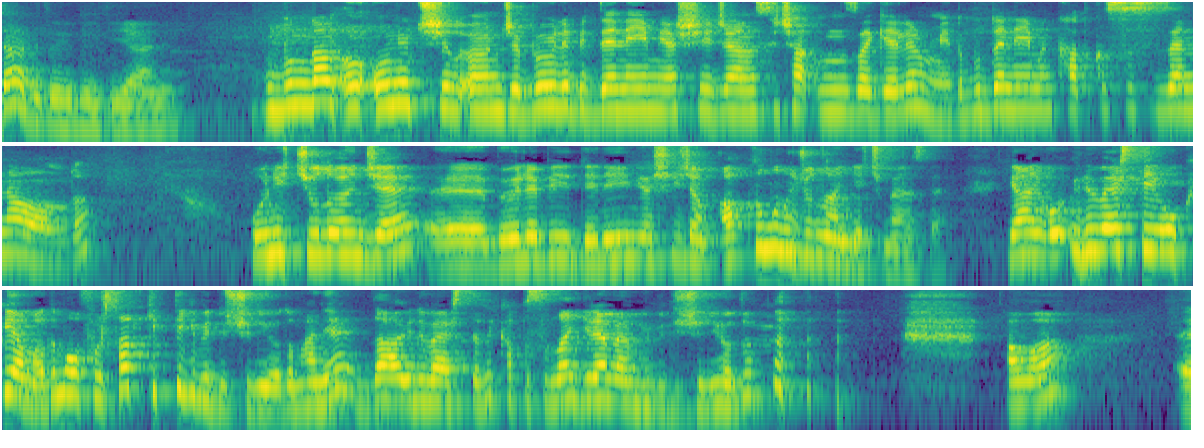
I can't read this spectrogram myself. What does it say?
Güzel bir duyguydu yani. Bundan o- 13 yıl önce böyle bir deneyim yaşayacağınız hiç aklınıza gelir miydi? Bu deneyimin katkısı size ne oldu? 13 yıl önce e, böyle bir deneyim yaşayacağım. Aklımın ucundan geçmezdi. Yani o üniversiteyi okuyamadım. O fırsat gitti gibi düşünüyordum. Hani daha üniversitenin kapısından giremem gibi düşünüyordum. Ama e,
